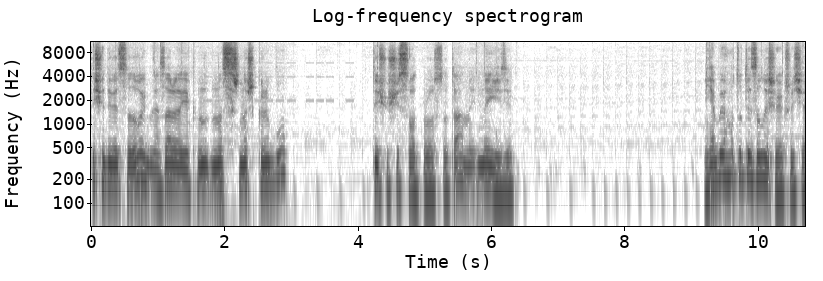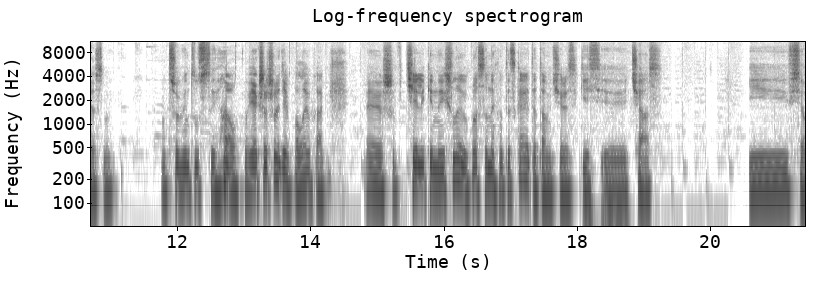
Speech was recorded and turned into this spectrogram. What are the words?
1900, ой, бля, зараз як на, на, ш- на шкребу. 1600 просто, та? На, на ізі. Я би його тут і залишив, якщо чесно. От щоб він тут стояв. Якщо що, типу, лайфхак. Е, щоб челіки не йшли, ви просто не натискаєте там через якийсь е, час. І все.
